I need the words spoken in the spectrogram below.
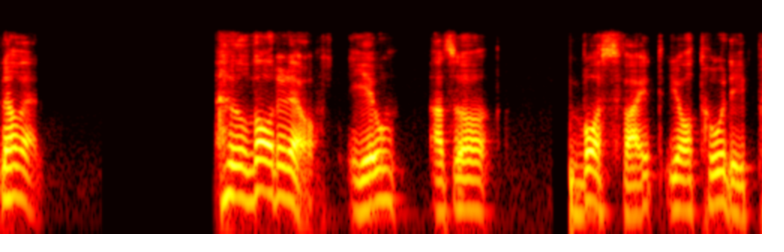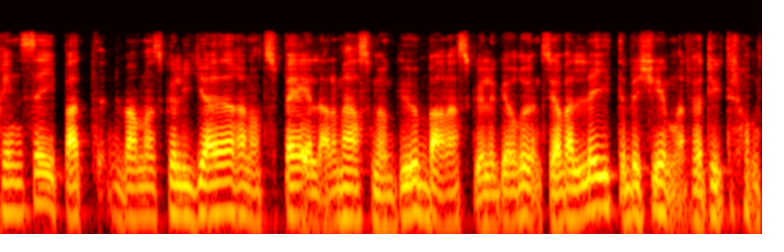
Nåväl. Hur var det då? Jo, alltså Bossfight. Jag trodde i princip att vad man skulle göra något spel där de här små gubbarna skulle gå runt. Så jag var lite bekymrad för jag tyckte de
